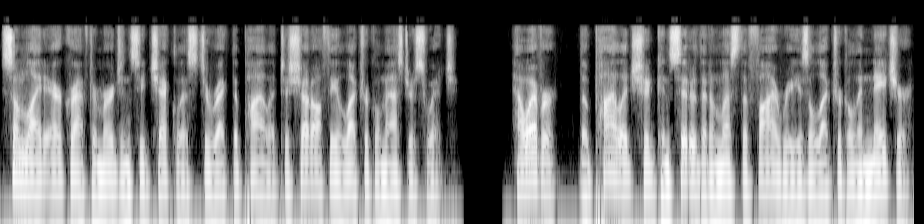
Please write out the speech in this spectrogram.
Some light aircraft emergency checklists direct the pilot to shut off the electrical master switch. However, the pilot should consider that unless the FIRE is electrical in nature,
